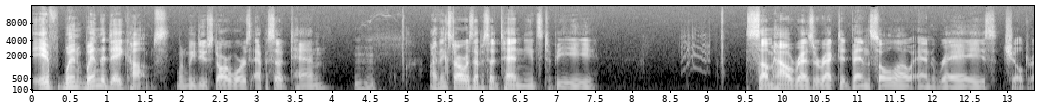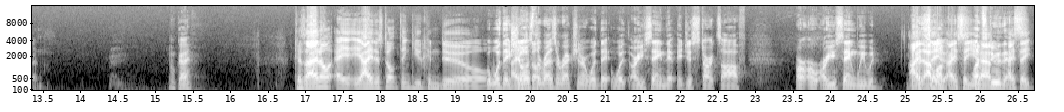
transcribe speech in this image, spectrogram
if when when the day comes when we do Star Wars episode 10 Mm-hmm. I think Star Wars episode ten needs to be somehow resurrected Ben Solo and Rey's children. Okay. Because I don't, I, I just don't think you can do. But would they show us the resurrection, or would they? Would, are you saying that it just starts off, or, or are you saying we would? I say, love I say you Let's have, do this. I say,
